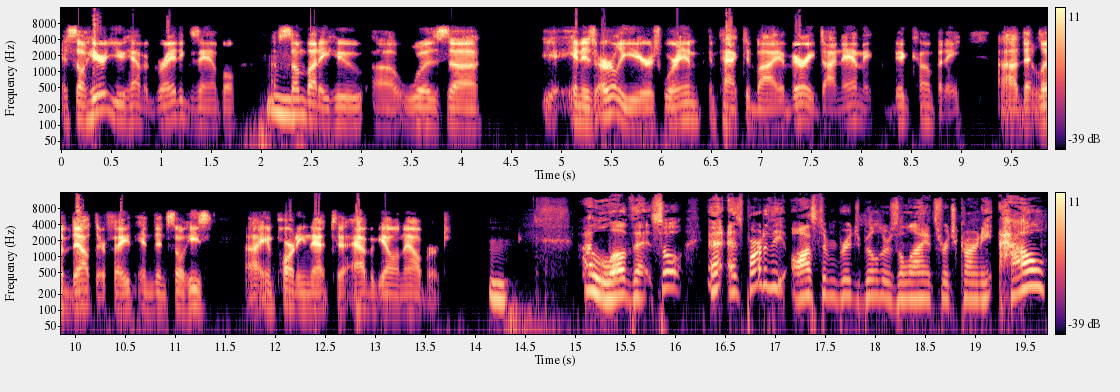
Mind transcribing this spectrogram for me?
And so here you have a great example mm-hmm. of hmm. somebody who uh, was uh, in his early years were in, impacted by a very dynamic big company uh, that lived out their faith, and then so he's uh, imparting that to Abigail and Albert. Mm. I love that. So, as part of the Austin Bridge Builders Alliance, Rich Carney, how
